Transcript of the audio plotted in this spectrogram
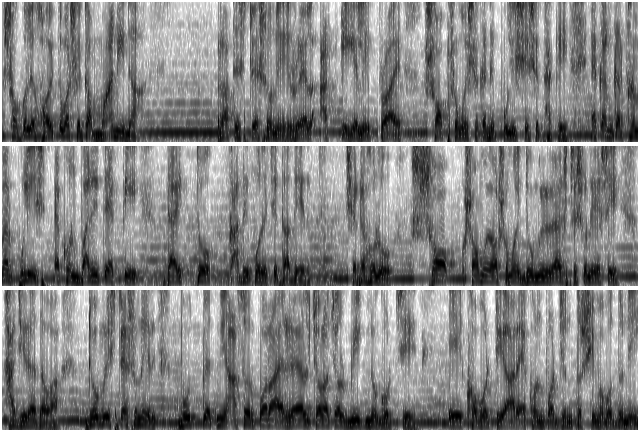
সকলে হয়তোবা সেটা মানি না। রাতে স্টেশনে রেল আটকে গেলে প্রায় সব সময় সেখানে পুলিশ এসে থাকে। এখানকার থানার পুলিশ এখন বাড়িতে একটি দায়িত্ব কাঁধে পড়েছে তাদের। সেটা হলো সব সময় অসময় ডুমরি রেল স্টেশনে এসে হাজিরা দেওয়া। ডুমরি স্টেশনের ভূত পেতনি আসর পড়ায় রেল চলাচল বিঘ্ন ঘটছে। এই খবরটি আর এখন পর্যন্ত সীমাবদ্ধ নেই।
